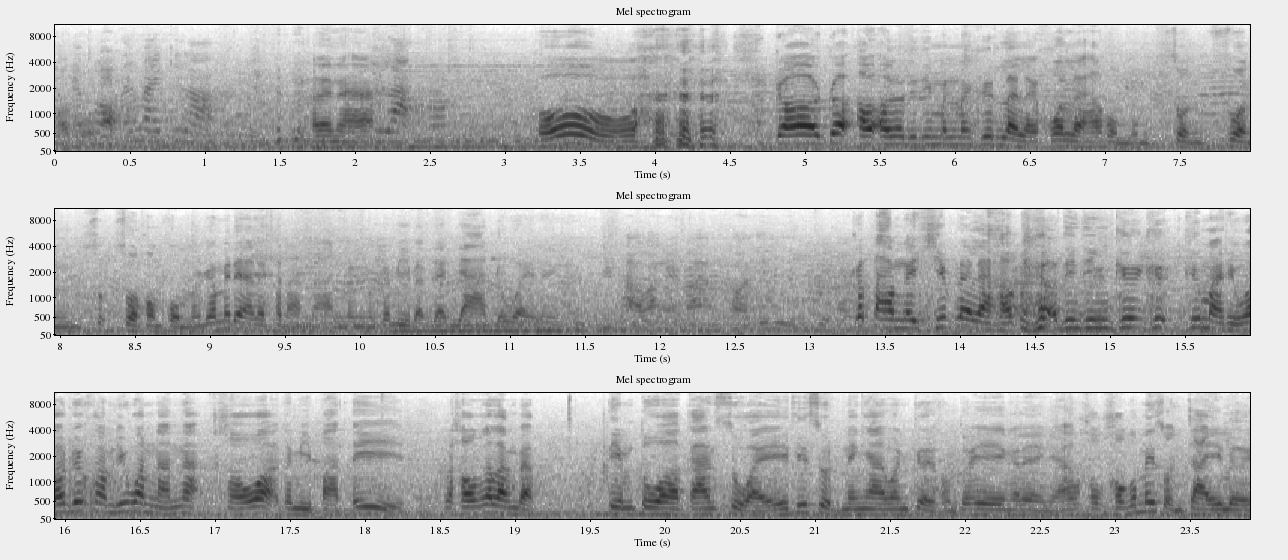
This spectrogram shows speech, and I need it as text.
ครับผมบอกได้ไหมกี่หลักอะไรนะฮะกี่หลักครับโอ้ ก็ก็เอาเอาจริงๆมันมันคือหลาย ๆ คนเลยครับผมผมส่วนส่วนส่วนส่วนของผมมันก็ไม่ได้อะไรขนาดนั้น มันมันก็มีแบบญาติๆด้วยอะไรอย่างเงี้ยที่ถามว่าไงบ้างตอนที่อยู่ที่ก็ตามในคลิปเลยแหละครับ จริงๆ คือคือคือหมายถึงว่าด้วยความที่วันนั้นอะเขาอะจะมีปาร์ตี้ แล้วเขากำลังแบบ เตรียมตัวการสวยที่สุดในงานวันเกิดของตัวเองอะไรอย่างเงี้ยเขาเขาก็ไม่สนใจเลย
